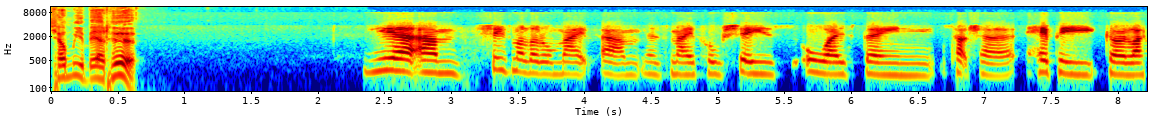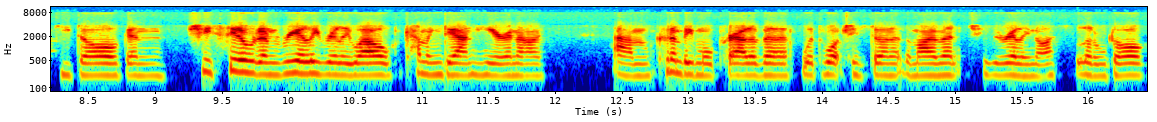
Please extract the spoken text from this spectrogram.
Tell me about her. Yeah, um, she's my little mate, um, is Maple. She's always been such a happy-go-lucky dog, and she's settled in really, really well coming down here. And I um, couldn't be more proud of her with what she's doing at the moment. She's a really nice little dog.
